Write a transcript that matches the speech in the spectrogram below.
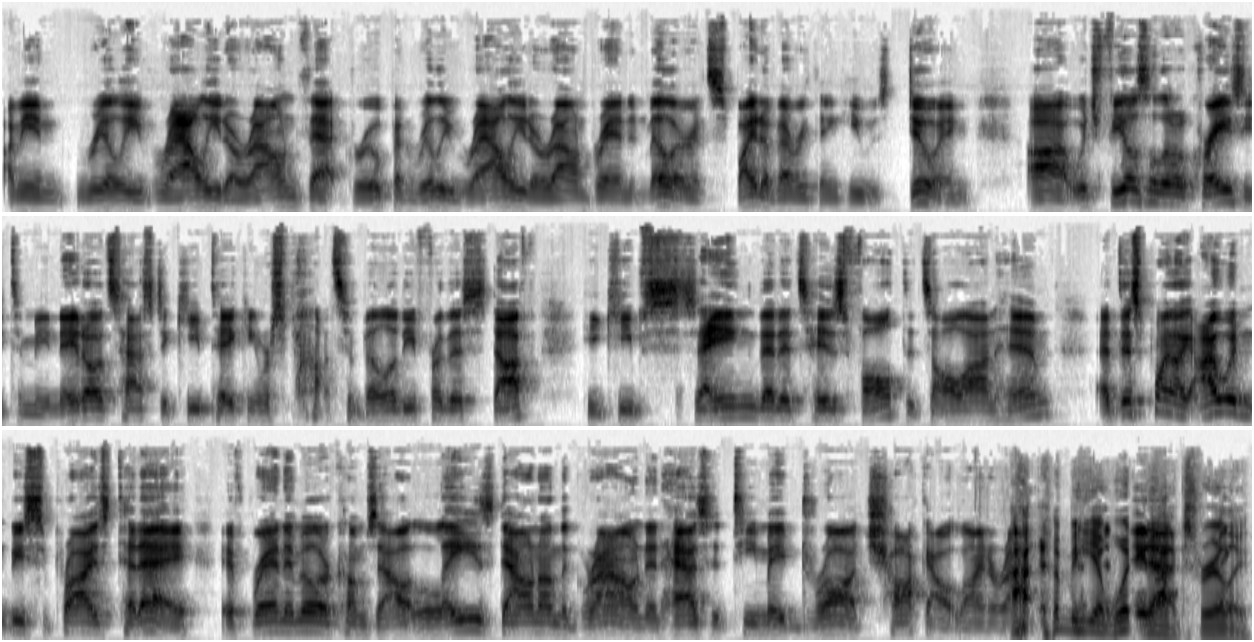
I mean, really rallied around that group and really rallied around Brandon Miller in spite of everything he was doing uh, which feels a little crazy to me. Nate Oats has to keep taking responsibility for this stuff. He keeps saying that it's his fault. It's all on him. At this point, like I wouldn't be surprised today if Brandon Miller comes out, lays down on the ground, and has his teammate draw a chalk outline around. I mean, yeah, what next, really?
